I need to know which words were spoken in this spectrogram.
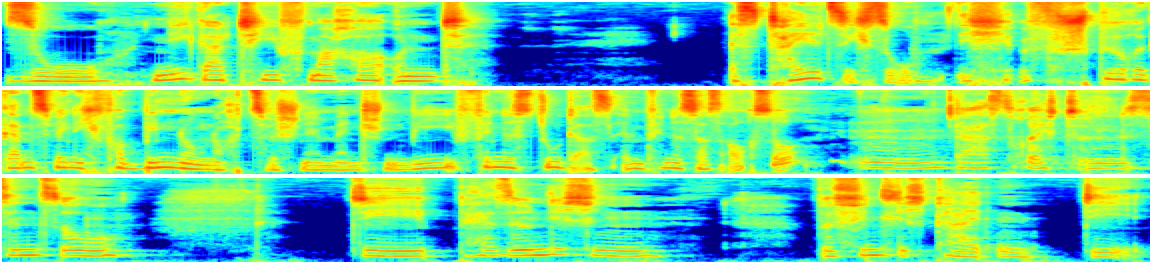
so negativ mache und es teilt sich so. Ich spüre ganz wenig Verbindung noch zwischen den Menschen. Wie findest du das? Empfindest du das auch so? Mm, da hast du recht. Und es sind so die persönlichen Befindlichkeiten, die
